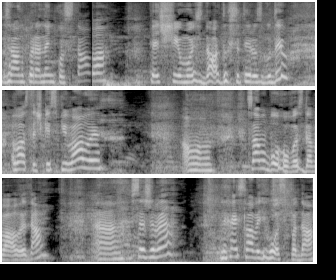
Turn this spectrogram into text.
Зранку раненько встала. П'ять чимось, да, Дух Святий розбудив. Ласточки співали. О, слава Богу, воздавали, да? Е, все живе, нехай славить Господа.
